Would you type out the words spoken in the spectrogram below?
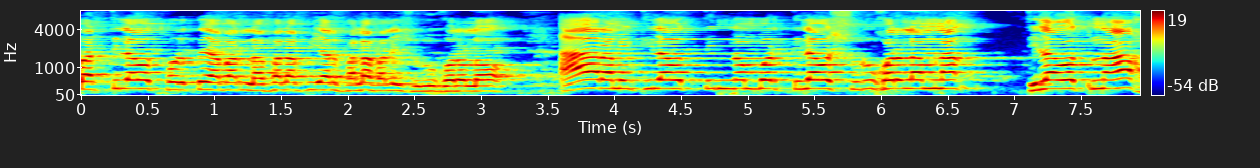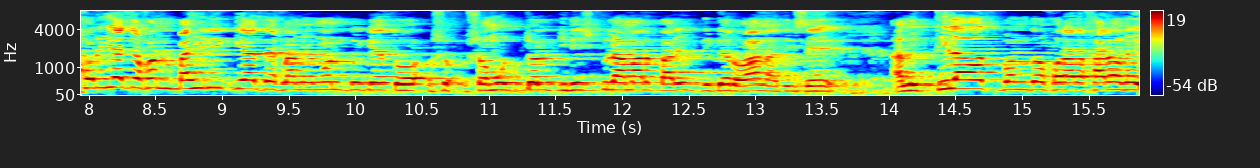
বার তিলাওয়াত করতে আবার লাফালাফি আর ফালাফালি শুরু করল। আর আমি তিলাওয়াত, তিন নম্বর তিলাওয়াত শুরু করলাম না। তিলাওয়াত না করিয়া যখন বাহিরে গিয়া দেখলাম, এমন দিকে তো সমুজ্জ্বল জিনিসগুলো আমার বাড়ির দিকে রওনা দিছে। আমি তিলাওয়াত বন্ধ করার কারণে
